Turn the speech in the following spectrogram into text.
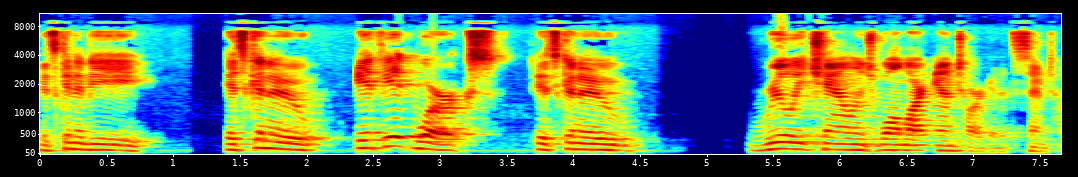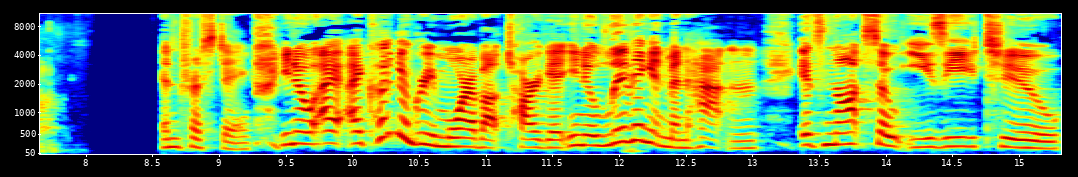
it's going to be it's going to if it works, it's going to really challenge Walmart and Target at the same time. Interesting. You know, I, I couldn't agree more about Target. You know, living in Manhattan, it's not so easy to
